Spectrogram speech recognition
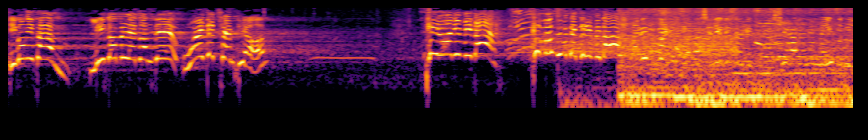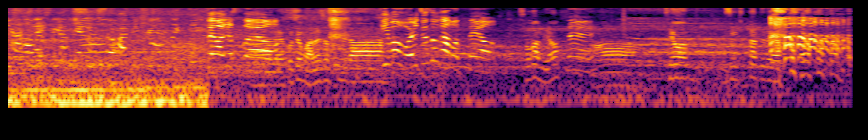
2023 리그 오브 레전드 월드 챔피언 네, 고생 많으셨습니다. 이번 월드 소감 어때요? 소감이요? 네. 아, T1 우승 축하드려요.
